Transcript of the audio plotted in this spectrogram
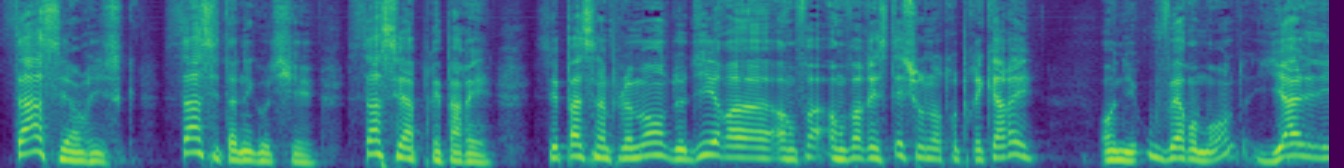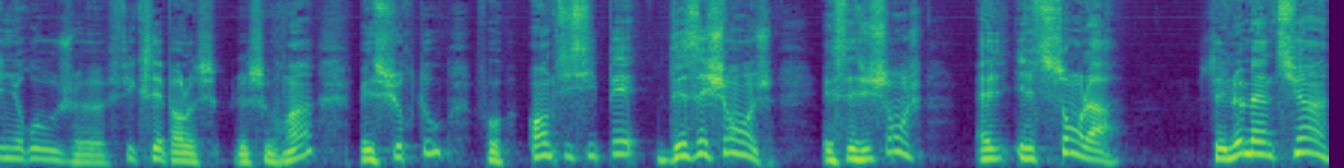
Ça, c'est un risque. Ça, c'est à négocier. Ça, c'est à préparer. C'est pas simplement de dire, euh, on va rester sur notre précaré. On est ouvert au monde. Il y a les lignes rouges euh, fixées par le, souverain, mais surtout, faut anticiper des échanges. Et ces échanges, ils sont là. C'est le maintien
